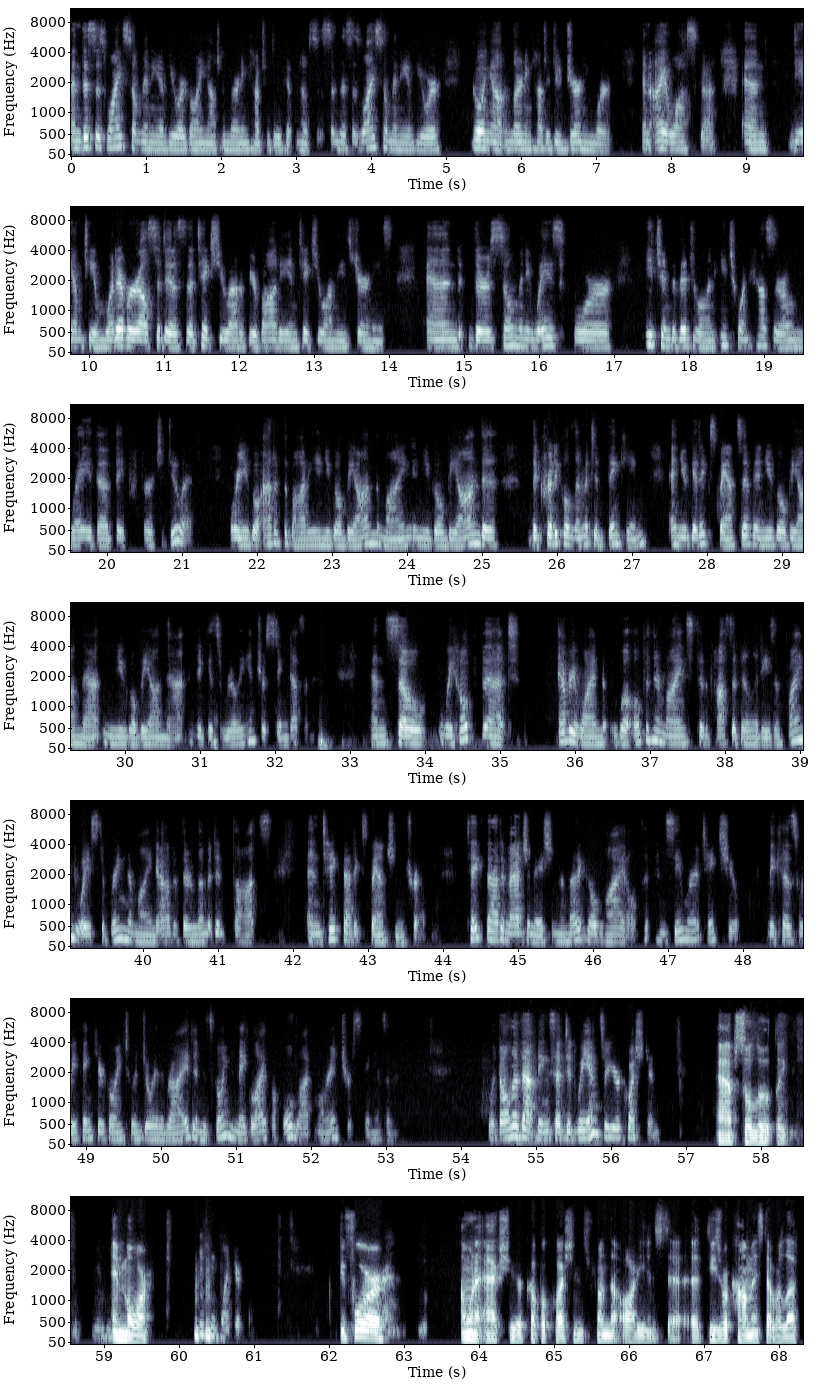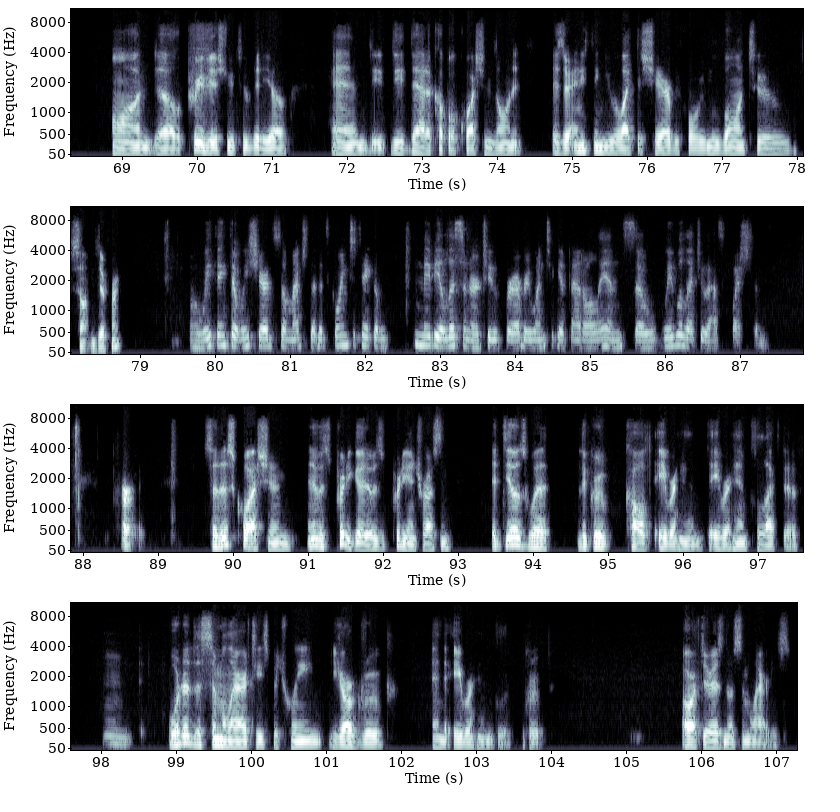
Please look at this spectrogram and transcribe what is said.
And this is why so many of you are going out and learning how to do hypnosis. And this is why so many of you are going out and learning how to do journey work and ayahuasca and DMT and whatever else it is that takes you out of your body and takes you on these journeys. And there's so many ways for each individual, and each one has their own way that they prefer to do it. Where you go out of the body and you go beyond the mind and you go beyond the the critical limited thinking and you get expansive and you go beyond that and you go beyond that and it gets really interesting doesn't it and so we hope that everyone will open their minds to the possibilities and find ways to bring their mind out of their limited thoughts and take that expansion trip. Take that imagination and let it go wild and see where it takes you because we think you're going to enjoy the ride and it's going to make life a whole lot more interesting, isn't it? With all of that being said, did we answer your question? Absolutely. Mm-hmm. And more. Wonderful. Before I want to ask you a couple questions from the audience. That uh, these were comments that were left on the previous YouTube video, and they had a couple of questions on it. Is there anything you would like to share before we move on to something different? Well, we think that we shared so much that it's going to take a, maybe a listen or two for everyone to get that all in. So we will let you ask questions. Perfect. So this question, and it was pretty good. It was pretty interesting it deals with the group called Abraham, the Abraham Collective. Mm. What are the similarities between your group and the Abraham group? Or if there is no similarities?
